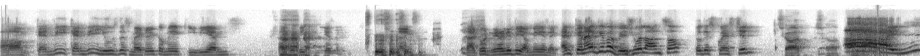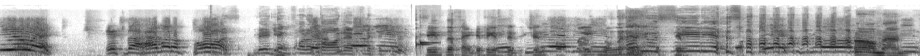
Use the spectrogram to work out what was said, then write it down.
Um, can we can we use this metal to make EVMs? That would be amazing. Like, that would really be amazing. And can I give a visual answer to this question? Sure, sure. I knew it! It's the hammer of Thor! Waiting for a It's Thor really- reference. This is the scientific It's explanation of really why no is. one Are has you serious? It's really Oh, man.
